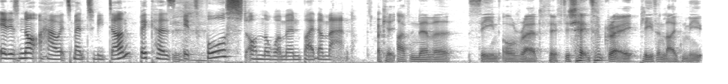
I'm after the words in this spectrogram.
it is not how it's meant to be done because it's forced on the woman by the man. Okay, I've never seen or read Fifty Shades of Grey. Please enlighten me.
